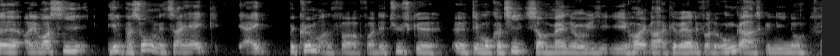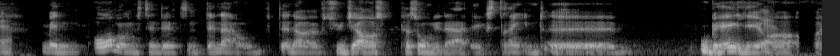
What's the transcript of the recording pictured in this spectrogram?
Øh, og jeg må også sige, helt personligt, så er jeg ikke, jeg er ikke bekymret for, for det tyske øh, demokrati, som man jo i, i høj grad kan være det for det ungarske lige nu. Ja. Men overvågningstendensen, den er jo, den er, synes jeg også personligt er ekstremt øh, ubehagelig ja. og, og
